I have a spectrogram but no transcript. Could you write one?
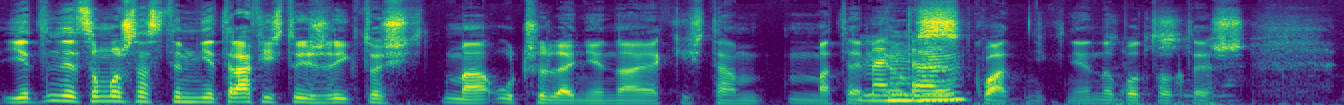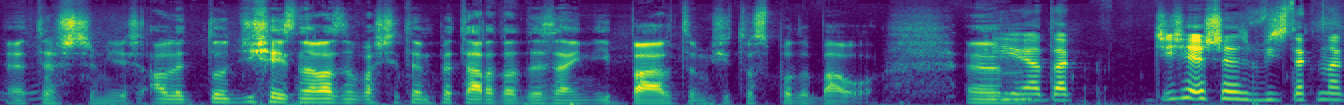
Jedyne, co można z tym nie trafić, to jeżeli ktoś ma uczulenie na jakiś tam materiał, Metal. składnik, nie? No bo to też, e, też czym jest. Ale to dzisiaj znalazłem właśnie ten petarda design i bardzo mi się to spodobało. I ja tak, dzisiaj jeszcze widzisz tak na,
